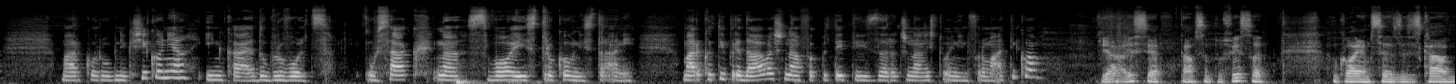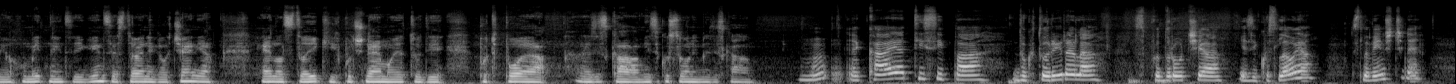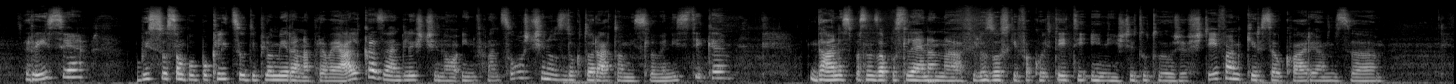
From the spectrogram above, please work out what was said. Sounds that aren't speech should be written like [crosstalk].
Marko Rubnik Šikonja in Kaja Dobrovoljc, vsak na svoji strokovni strani. Marko, ti predavaš na fakulteti za računalništvo in informatiko. Ja, res je, tam sem profesor, ukvarjam se z raziskavami umetne inteligence, strojnega učenja. Ena od stvari, ki jih počnemo, je tudi podpora raziskavam, jezikoslovnim raziskavam. Mhm. Kaj ti si pa doktorirala z področja jezikoslovja, slovenščine? Res je. V bistvu sem po poklicu diplomirana prevajalka za angliščino in francoščino z doktoratom iz slovenistike. Danes pa sem zaposlena na Filozofski fakulteti in inštitutu Jožef Štefan, kjer se ukvarjam z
